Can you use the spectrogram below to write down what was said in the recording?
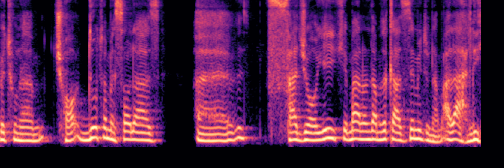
بتونم دو تا مثال از فجایعی که من الان در مورد غزه می‌دونم. الاهلی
